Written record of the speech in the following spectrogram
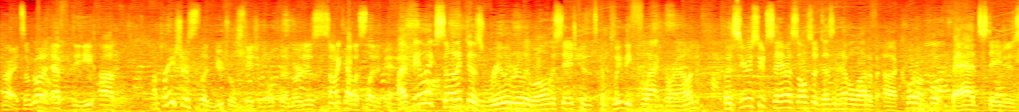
All right, so we're going to FD. Uh, I'm pretty sure it's the neutral stage for both of them, or does Sonic have a slight advantage? I feel like Sonic does really, really well on the stage because it's completely flat ground, but Zero Suit Samus also doesn't have a lot of uh, quote-unquote bad stages.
